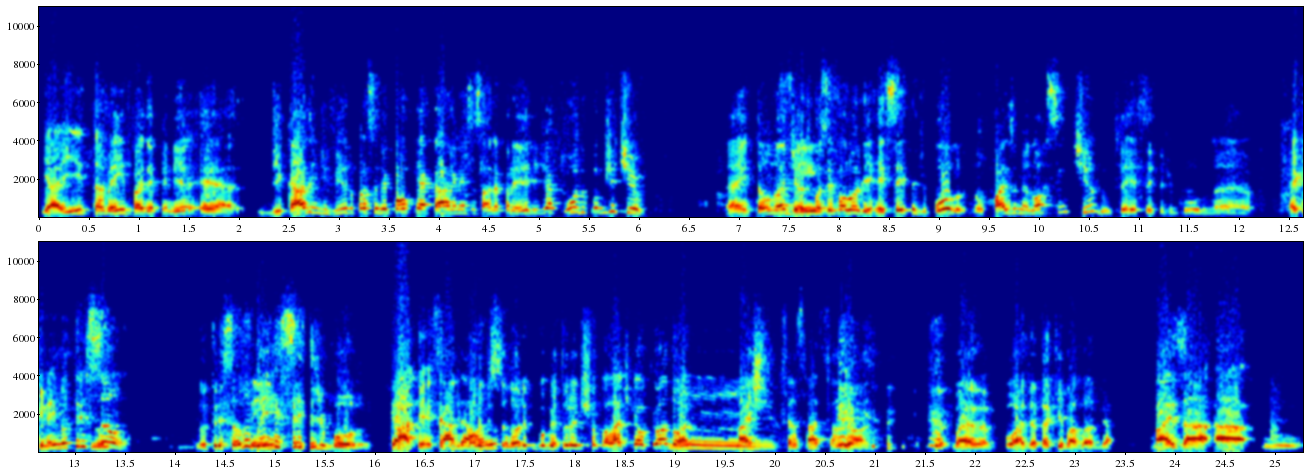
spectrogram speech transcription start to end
E aí também vai depender é, de cada indivíduo para saber qual que é a carga necessária para ele de acordo com o objetivo. É, então não adianta, Sim. você falou ali, receita de bolo, não faz o menor sentido ser receita de bolo, né? É que nem nutrição. Não. Nutrição não Sim. tem receita de bolo. Claro, tem receita Cada de bolo um... de cenoura com cobertura de chocolate, que é o que eu adoro. Hum, mas... Sensacional. mas, porra, já tá aqui babando já. Mas a, a, o,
